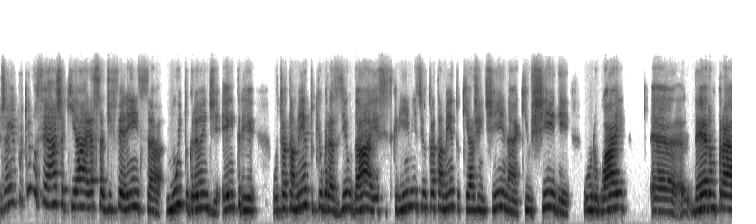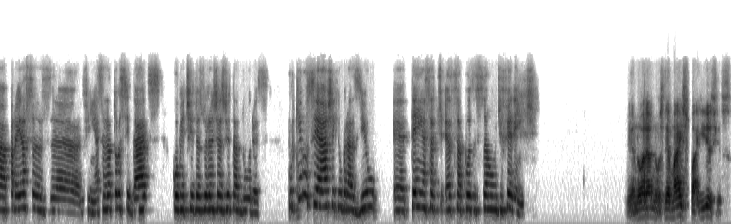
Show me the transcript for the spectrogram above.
Jair, por que você acha que há essa diferença muito grande entre o tratamento que o Brasil dá a esses crimes e o tratamento que a Argentina, que o Chile, o Uruguai é, deram para essas, é, enfim, essas atrocidades cometidas durante as ditaduras? Por que você acha que o Brasil é, tem essa, essa posição diferente? Leonora, nos demais países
